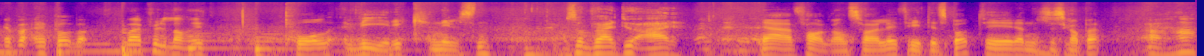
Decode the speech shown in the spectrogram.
Hva er fulle navnet ditt? Pål Virik Nilsen. Så hva er det du er? Jeg er fagansvarlig fritidsbåt i Redningsselskapet. Aha.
